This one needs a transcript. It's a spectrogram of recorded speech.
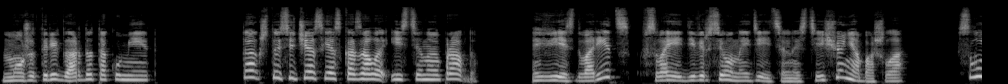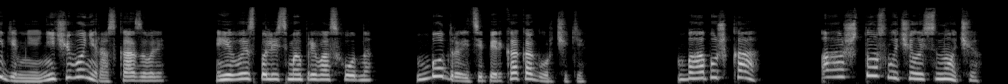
Может, и Регарда так умеет. Так что сейчас я сказала истинную правду. Весь дворец в своей диверсионной деятельности еще не обошла. Слуги мне ничего не рассказывали. И выспались мы превосходно. Бодрые теперь, как огурчики. «Бабушка, а что случилось ночью?»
